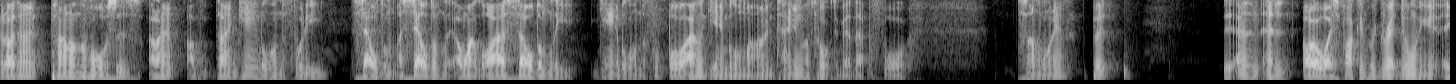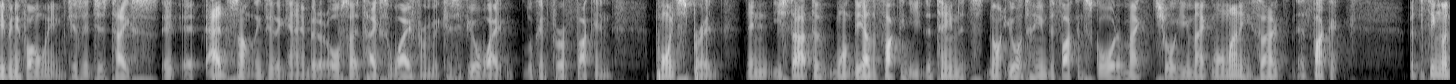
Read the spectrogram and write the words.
but I don't punt on the horses. I don't. I don't gamble on the footy. Seldom. I seldomly. I won't lie. I seldomly gamble on the football. I only gamble on my own team. I've talked about that before somewhere. But and and I always fucking regret doing it, even if I win, because it just takes it, it adds something to the game, but it also takes away from it. Because if you're wait looking for a fucking point spread, then you start to want the other fucking the team that's not your team to fucking score to make sure you make more money. So eh, fuck it. But the thing I,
